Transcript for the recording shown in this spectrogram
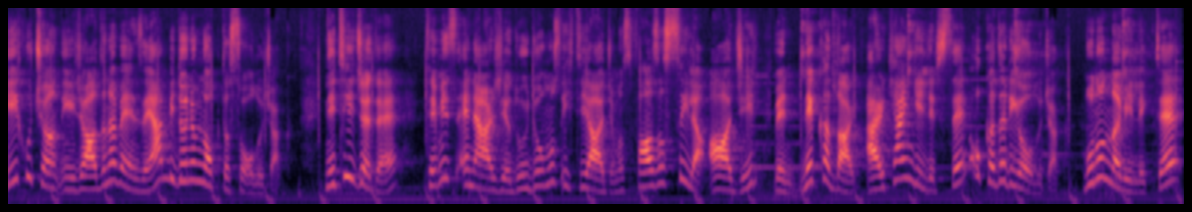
ilk uçağın icadına benzeyen bir dönüm noktası olacak. Neticede temiz enerjiye duyduğumuz ihtiyacımız fazlasıyla acil ve ne kadar erken gelirse o kadar iyi olacak. Bununla birlikte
